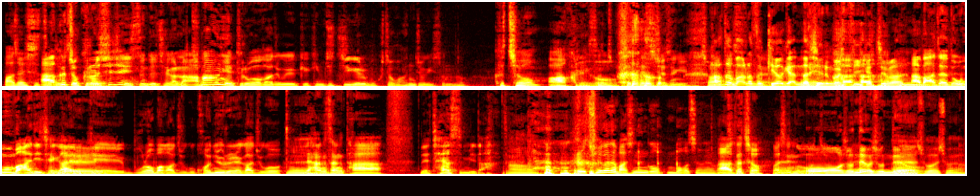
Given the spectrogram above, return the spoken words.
빠져있을 때도 아, 그쵸. 있었고. 그런 시즌이 있었는데 제가 라방에 들어와가지고 이렇게 김치찌개를 먹자고 한 적이 있었나? 그쵸? 아, 그래요? 죄송해요. 하도 많아서 네. 기억이 안 나시는 걸 수도 있겠지만. 아, 맞아요. 너무 많이 제가 네. 이렇게 물어봐가지고, 권유를 해가지고, 근데 항상 다, 네, 차였습니다. 아, 그리고 최근에 맛있는 거 먹었잖아요. 아, 그쵸. 맛있는 거 오, 먹었죠. 좋네요, 좋네요. 네, 좋아요, 좋아요.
